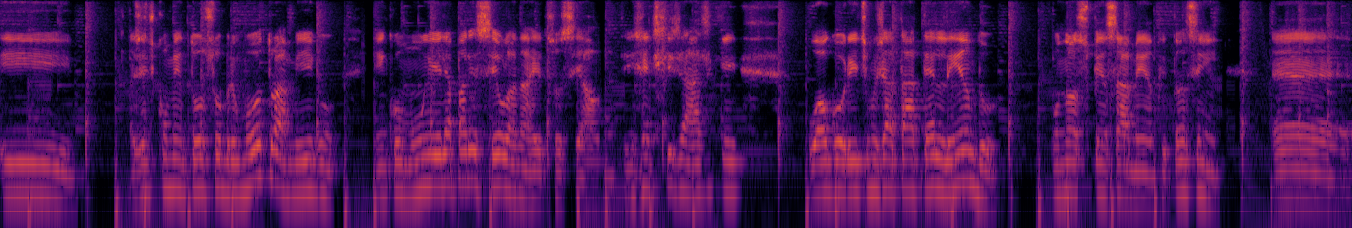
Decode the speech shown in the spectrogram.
e a gente comentou sobre um outro amigo em comum e ele apareceu lá na rede social. Né? Tem gente que já acha que o algoritmo já está até lendo o nosso pensamento. Então, assim, é,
